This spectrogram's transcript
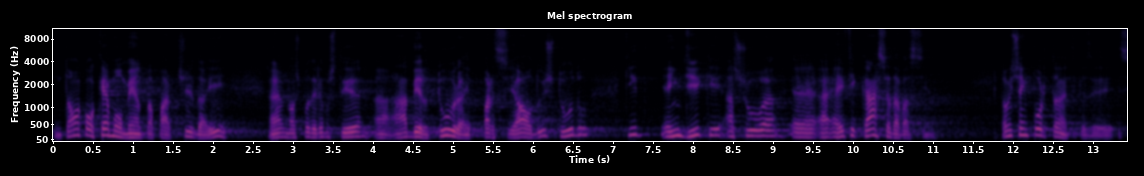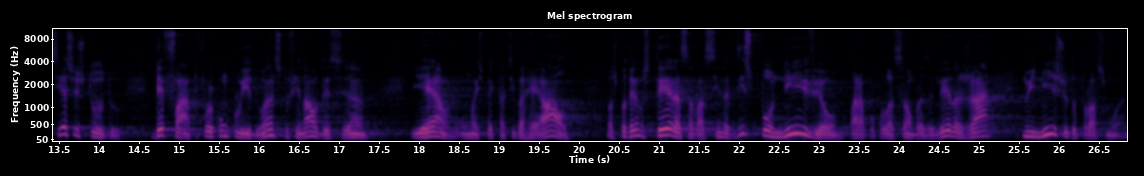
Então, a qualquer momento, a partir daí, é, nós poderemos ter a, a, abertura parcial do estudo que indique a sua é, a, a eficácia da vacina. Então, isso é importante, quer dizer, se esse estudo de fato for concluído antes do final desse ano, e é uma expectativa real, nós poderemos ter essa vacina disponível para a população brasileira já no início do próximo ano.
